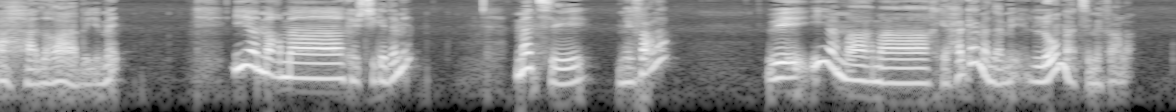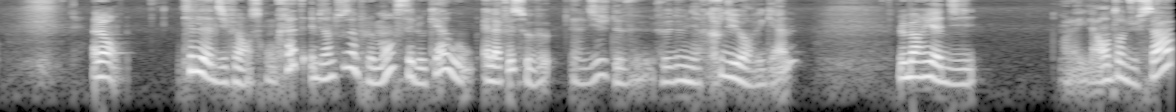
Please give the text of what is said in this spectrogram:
Ahadra Beyame, Iamarma Kashtikadame, Matse Mefarla, Ve Iamarma Kehagadame, Lo Matse Mefarla. Alors, quelle est la différence concrète? Eh bien, tout simplement, c'est le cas où elle a fait ce vœu. Elle a dit Je, veux devenir crudivore vegan. Le mari a dit Voilà, il a entendu ça,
